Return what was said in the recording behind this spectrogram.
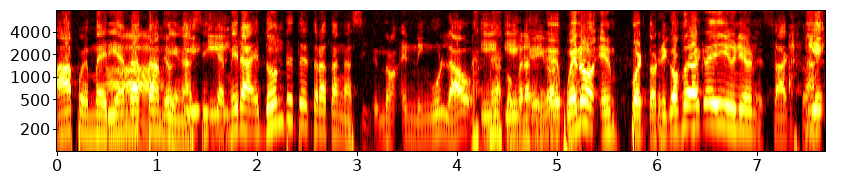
Ah, pues meriendas Ah. también. Yo- y- así y- que, mira, ¿dónde te tratan así? No, en ningún lado. Y, y, eh, bueno, en Puerto Rico Federal Credit Union. Exacto. Y,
